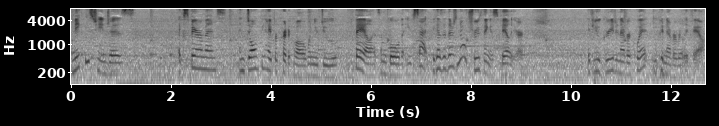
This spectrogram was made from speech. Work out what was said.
Make these changes, experiment, and don't be hypercritical when you do fail at some goal that you've set because there's no true thing as failure. If you agree to never quit, you could never really fail.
